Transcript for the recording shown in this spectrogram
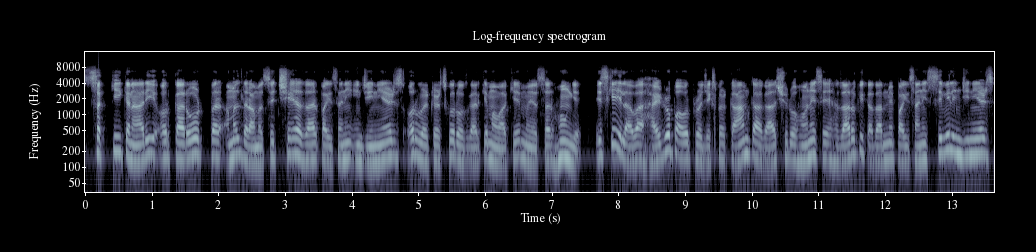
سکی کناری اور کاروٹ پر عمل درآمد سے چھ ہزار پاکستانی انجینئرز اور ورکرز کو روزگار کے مواقع میسر ہوں گے۔ اس کے علاوہ ہائیڈرو پاور پروجیکٹس پر کام کا آغاز شروع ہونے سے ہزاروں کی تعداد میں Pakistani civil engineers,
